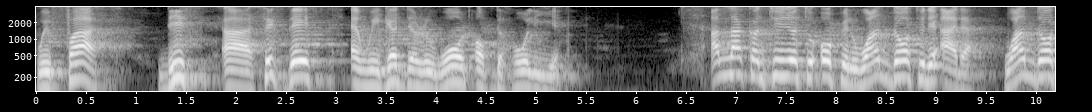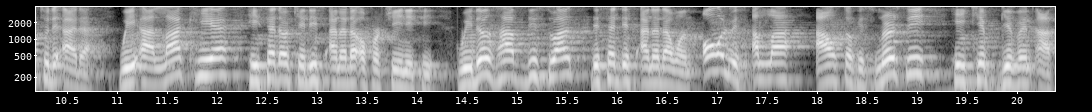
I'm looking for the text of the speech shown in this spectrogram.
We fast these uh, six days and we get the reward of the whole year. Allah continued to open one door to the other one door to the other. We are lack here. He said, okay, this another opportunity. We don't have this one. They said this another one. Always Allah, out of His mercy, He kept giving us.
